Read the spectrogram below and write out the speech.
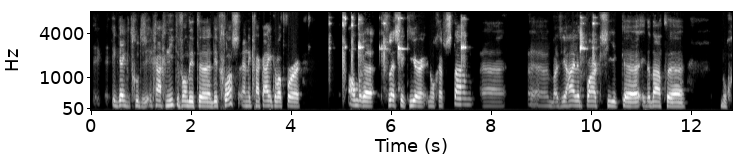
ik- ik denk het goed is. Ik ga genieten van dit, eh, dit glas. En ik ga kijken wat voor andere ik hier nog heb staan. Eh, eh, bij het Highland Park zie ik eh, inderdaad nog,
